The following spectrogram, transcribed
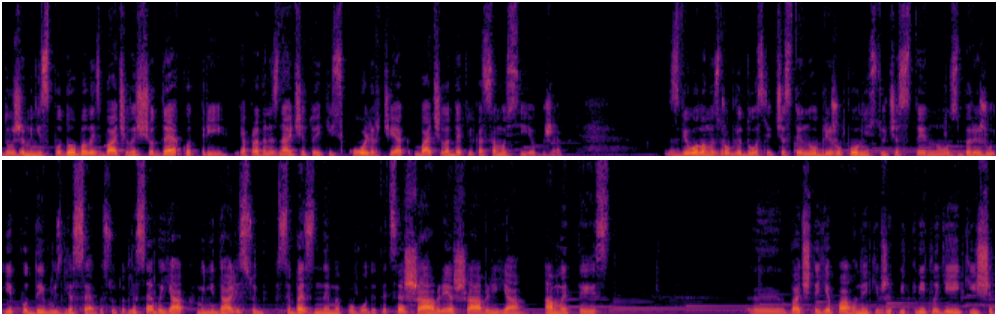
Дуже мені сподобались. Бачила, що декотрі, я правда не знаю, чи то якийсь колір, чи як бачила декілька самосійок вже. З віолами зроблю дослід. Частину обріжу повністю, частину збережу і подивлюсь для себе. Суто для себе, як мені далі собі, себе з ними поводити. Це шавлія, шавлія аметист. Е, бачите, є пагони, які вже відквітли, є які ще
